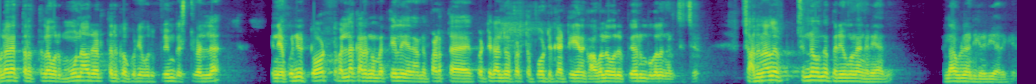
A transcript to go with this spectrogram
உலகத்தரத்தில் ஒரு மூணாவது இடத்துல இருக்கக்கூடிய ஒரு ஃபிலிம் ஃபெஸ்டிவலில் என்னை கொண்டு டோட்ட வெள்ளக்காரங்க மத்தியில் அந்த படத்தை கொட்டுக்கால் படத்தை போட்டு காட்டி எனக்கு அவ்வளோ ஒரு பேரும் புகழும் கிடச்சிச்சு. ஸோ அதனால சின்னவங்க பெரியவங்கலாம் கிடையாது. எல்லா நடிக்க ரெடியாக இருக்கு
